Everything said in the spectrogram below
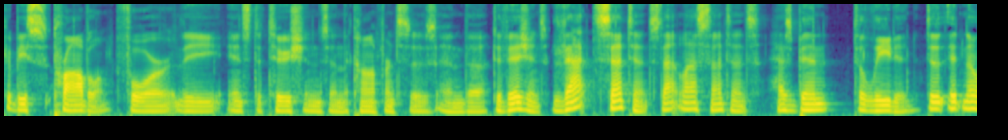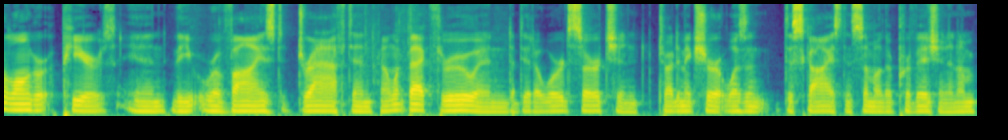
could be a problem for the institutions and the conferences and the divisions. That sentence, that last sentence, has been deleted. It no longer appears in the revised draft. And I went back through and did a word search and tried to make sure it wasn't disguised in some other provision. And I'm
